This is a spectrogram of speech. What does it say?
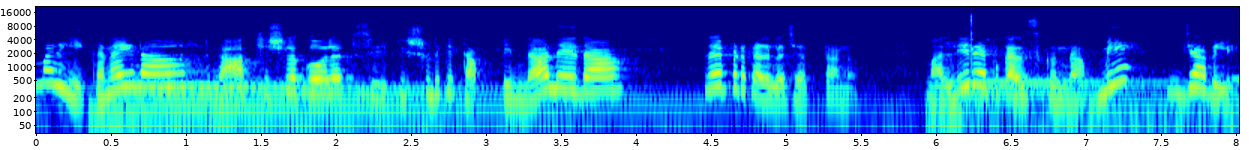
మరి ఇకనైనా రాక్షసుల గోలకు శ్రీకృష్ణుడికి తప్పిందా లేదా? రేపటి కథలో చెప్తాను. మళ్ళీ రేపు కలుసుకుందాం. మీ జాబిలి.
